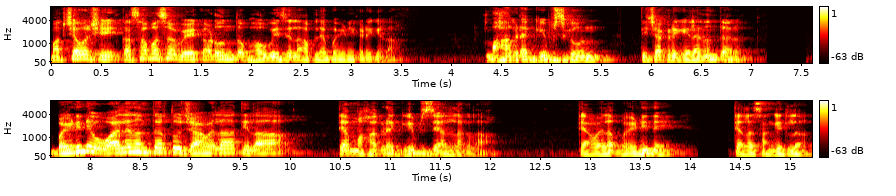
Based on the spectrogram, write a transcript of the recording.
मागच्या वर्षी कसाबसा वेळ काढून तो भाऊबीजेला आपल्या बहिणीकडे गेला. महागड्या गिफ्ट्स घेऊन तिच्याकडे गेल्यानंतर बहिणीने ओवाळल्यानंतर तो ज्यावेळेला तिला त्या महागड्या गिफ्ट्स द्यायला लागला त्यावेळेला बहिणीने त्याला सांगितलं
